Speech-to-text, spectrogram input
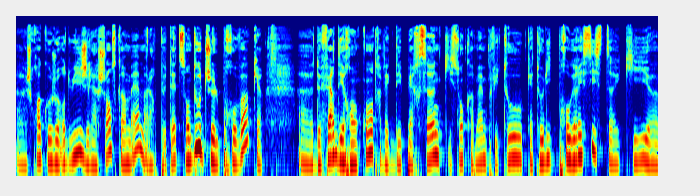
Euh, je crois qu'aujourd'hui, j'ai la chance quand même, alors peut-être sans doute je le provoque, euh, de faire des rencontres avec des personnes qui sont quand même plutôt catholiques progressistes, qui euh,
